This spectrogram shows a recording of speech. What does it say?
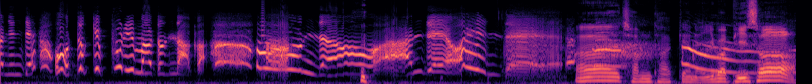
아닌데 어떻게 프리마돈나가 oh no 안 돼요 핸델 아이, 참다 깨네. 이봐, 비서.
